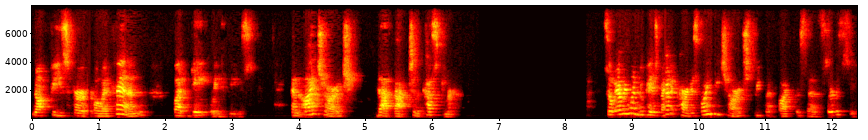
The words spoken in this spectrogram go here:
not fees for OFN, but gateway fees. And I charge that back to the customer. So everyone who pays by credit card is going to be charged 3.5% service fee.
